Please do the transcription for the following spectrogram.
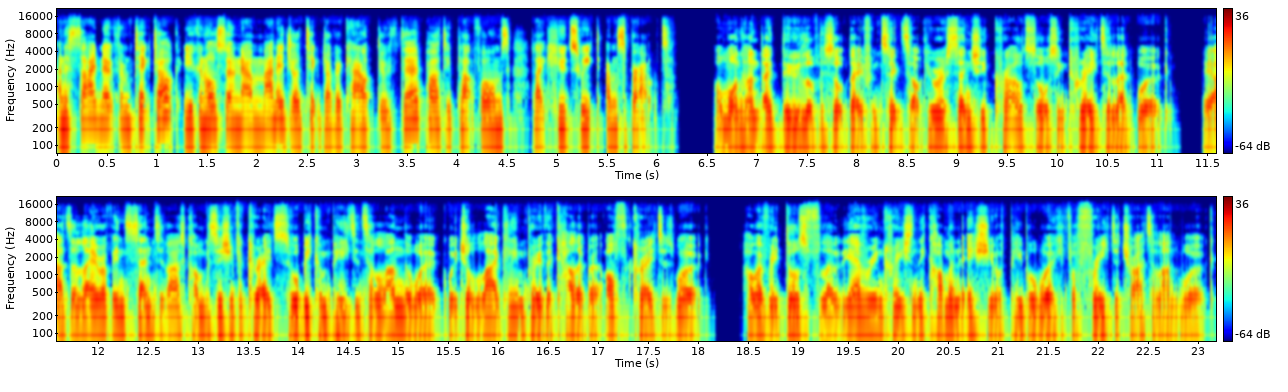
And a side note from TikTok, you can also now manage your TikTok account through third party platforms like Hootsuite and Sprout. On one hand, I do love this update from TikTok, who are essentially crowdsourcing creator led work. It adds a layer of incentivized competition for creators who will be competing to land the work, which will likely improve the caliber of the creator's work. However, it does float the ever increasingly common issue of people working for free to try to land work.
